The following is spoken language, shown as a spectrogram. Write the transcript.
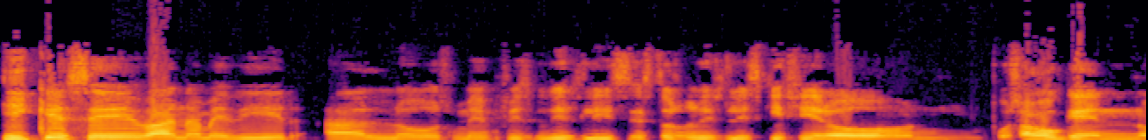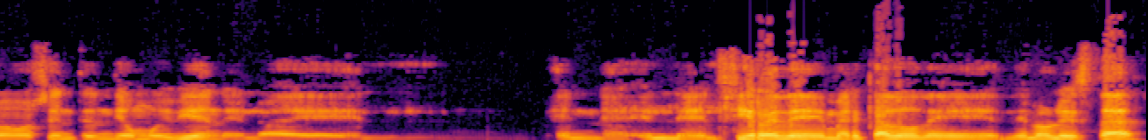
y que se van a medir a los Memphis Grizzlies, estos Grizzlies que hicieron pues algo que no se entendió muy bien en, el, el- cierre de mercado de, del All-Star,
